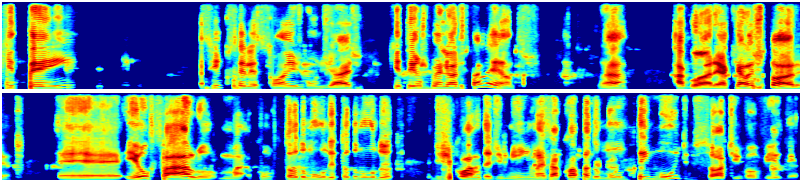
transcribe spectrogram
que tem cinco seleções mundiais que tem os melhores talentos. Né? Agora, é aquela história. É, eu falo com todo mundo e todo mundo discorda de mim, mas a Copa do Mundo tem muito de sorte envolvida.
